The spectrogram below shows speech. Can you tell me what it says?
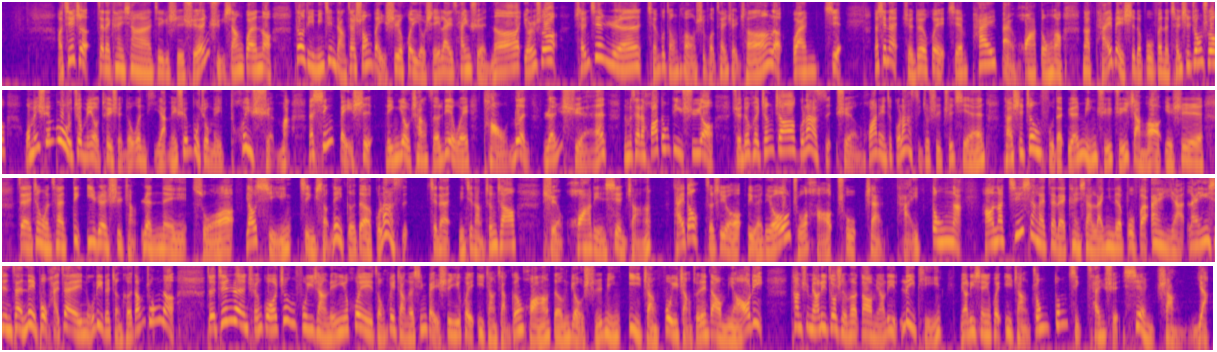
好，接着再来看一下，这个是选举相关哦。到底民进党在双北市会有谁来参选呢？有人说陈建仁前副总统是否参选成了关键。那现在选队会先拍板花东啊，那台北市的部分呢？陈时中说，我没宣布就没有退选的问题啊，没宣布就没退选嘛。那新北市林佑昌则列为讨论人选。那么再来花东地区哦，选队会征召 Glass 选花莲，这 Glass 就是之前他是政府的原民局局长哦，也是在郑文灿第一任市长任内所邀请进小内阁的 Glass。现在民进党征召选花莲县长，台东则是由立委刘卓豪出战台东啊。好，那接下来再来看一下蓝营的部分。哎呀，蓝营现在内部还在努力的整合当中呢。这兼任全国正副议长联谊会总会长的新北市议会议长蒋根煌等有十名议长、副议长，昨天到苗栗，他们去苗栗做什么？到苗栗力挺苗栗县议会议长钟东锦参选县长呀。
